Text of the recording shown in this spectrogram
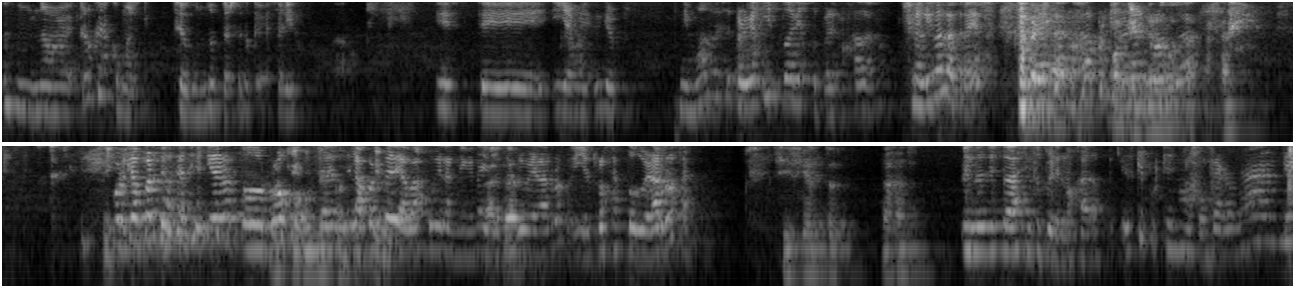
No, creo que era como el segundo o tercero que había salido. Este, y ya me, yo, ni modo ese, pero yo así todavía súper enojada, ¿no? Me lo iban a traer, pero estaba enojada porque, Porque no era el rosa. rosa. Ajá. Sí. Porque aparte, o sea, ni siquiera era todo Porque rojo, o sea, la parte de abajo era negra y la de arriba era rojo, y el rosa todo era rosa. Sí, cierto. Ajá. Entonces yo estaba así súper enojada. Es que, ¿por qué no lo compraron antes?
